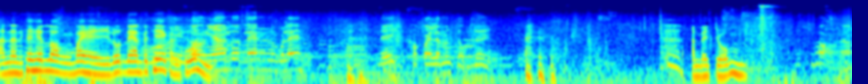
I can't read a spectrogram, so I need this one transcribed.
อันนั้นแค่เฮ็ดร่องไว้ให้รถแลนไปเทขังคุณลองยางรถเล่นไปเล่นเด็กเข้าไปแล้วมันจมเลยอันใดจม ล่องแล้ว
